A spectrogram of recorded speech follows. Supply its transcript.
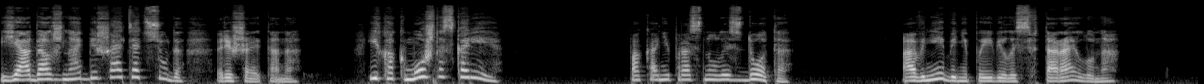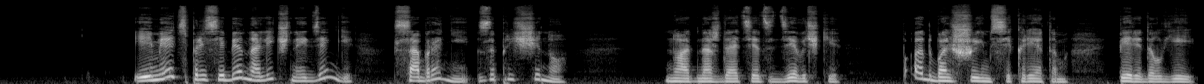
Я должна бежать отсюда, решает она. И как можно скорее. Пока не проснулась Дота, а в небе не появилась вторая луна. Иметь при себе наличные деньги в собрании запрещено. Но однажды отец девочки под большим секретом передал ей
